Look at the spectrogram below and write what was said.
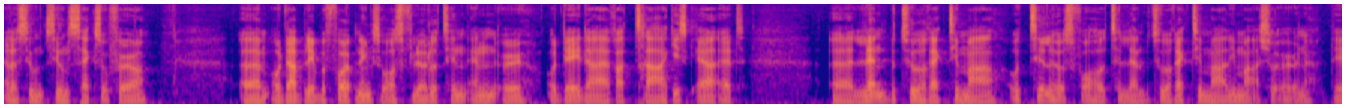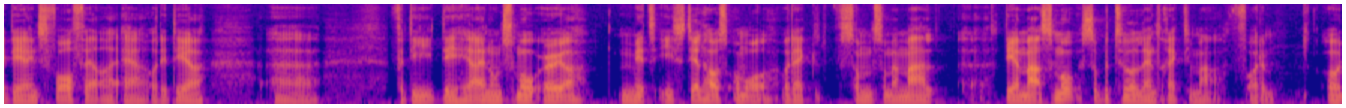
eller siden, siden 46. Um, øhm, og der blev befolkningen så også flyttet til en anden ø. Og det, der er ret tragisk, er, at uh, land betyder rigtig meget, og tilhørsforhold til land betyder rigtig meget i Marshalløerne. Det er der, ens forfædre er, og det er der, uh, fordi det her er nogle små øer midt i Stilhavsområdet, og der, er, som, som er meget, de er meget små, så betyder land rigtig meget for dem. Og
